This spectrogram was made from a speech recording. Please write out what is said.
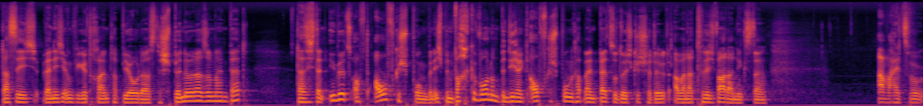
dass ich, wenn ich irgendwie geträumt habe, yo, da ist eine Spinne oder so in meinem Bett, dass ich dann übelst oft aufgesprungen bin. Ich bin wach geworden und bin direkt aufgesprungen und habe mein Bett so durchgeschüttelt, aber natürlich war da nichts da. Aber halt so,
